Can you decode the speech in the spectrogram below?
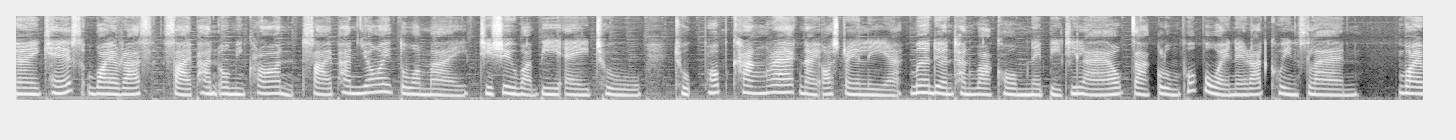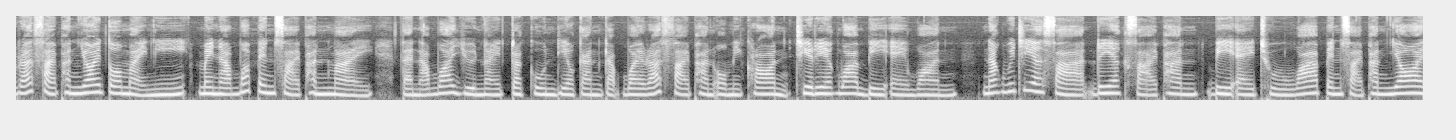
ในเคสไวรัส สายพันธุ์โอมิครอน สายพันธุ์ย่อยตัวใหม่ ที่ชื่อว่า BA2 ถูกพบครั้งแรกในออสเตรเลีย เมื่อเดือนธันวาคมในปีที่แล้ว จากกลุ่มผู้ป่วยในรัฐควีนสแลนด์ไวรัสสายพันธุ์ย่อยตัวใหม่นี้ ไม่นับว่าเป็นสายพันธุ์ใหม่ แต่นับว่าอยู่ในตระกูลเดียวกันกับไวรัสสายพันธุ์โอมิครอน ที่เรียกว่า BA1 นักวิทยาศาสตร์เรียกสายพันธุ์ BA2 ว่าเป็นสายพันธุ์ย่อย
